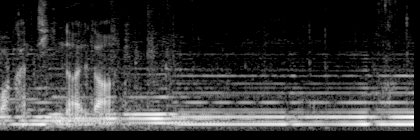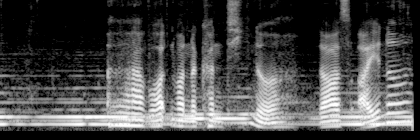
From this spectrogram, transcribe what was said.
Boah, Kantinen, Alter. Ah, wo hatten wir eine Kantine? Da ist eine.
